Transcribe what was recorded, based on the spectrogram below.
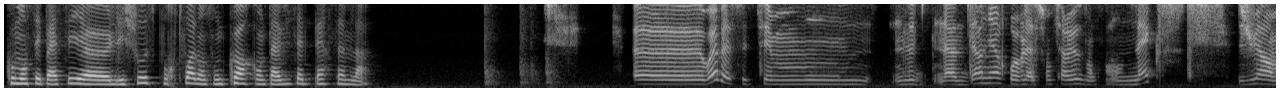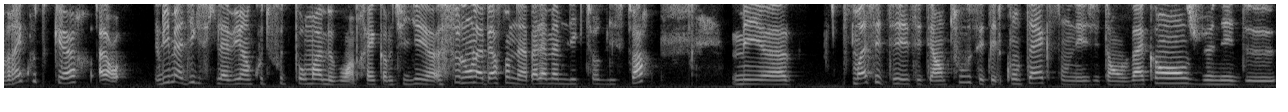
comment s'est passé euh, les choses pour toi dans ton corps quand tu as vu cette personne là euh, ouais, bah, c'était mon la dernière relation sérieuse, donc mon ex. J'ai eu un vrai coup de cœur. Alors, lui m'a dit qu'il avait eu un coup de foot pour moi, mais bon, après, comme tu dis, selon la personne, on n'a pas la même lecture de l'histoire. Mais moi, c'était c'était un tout, c'était le contexte. On est, j'étais en vacances, je venais de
